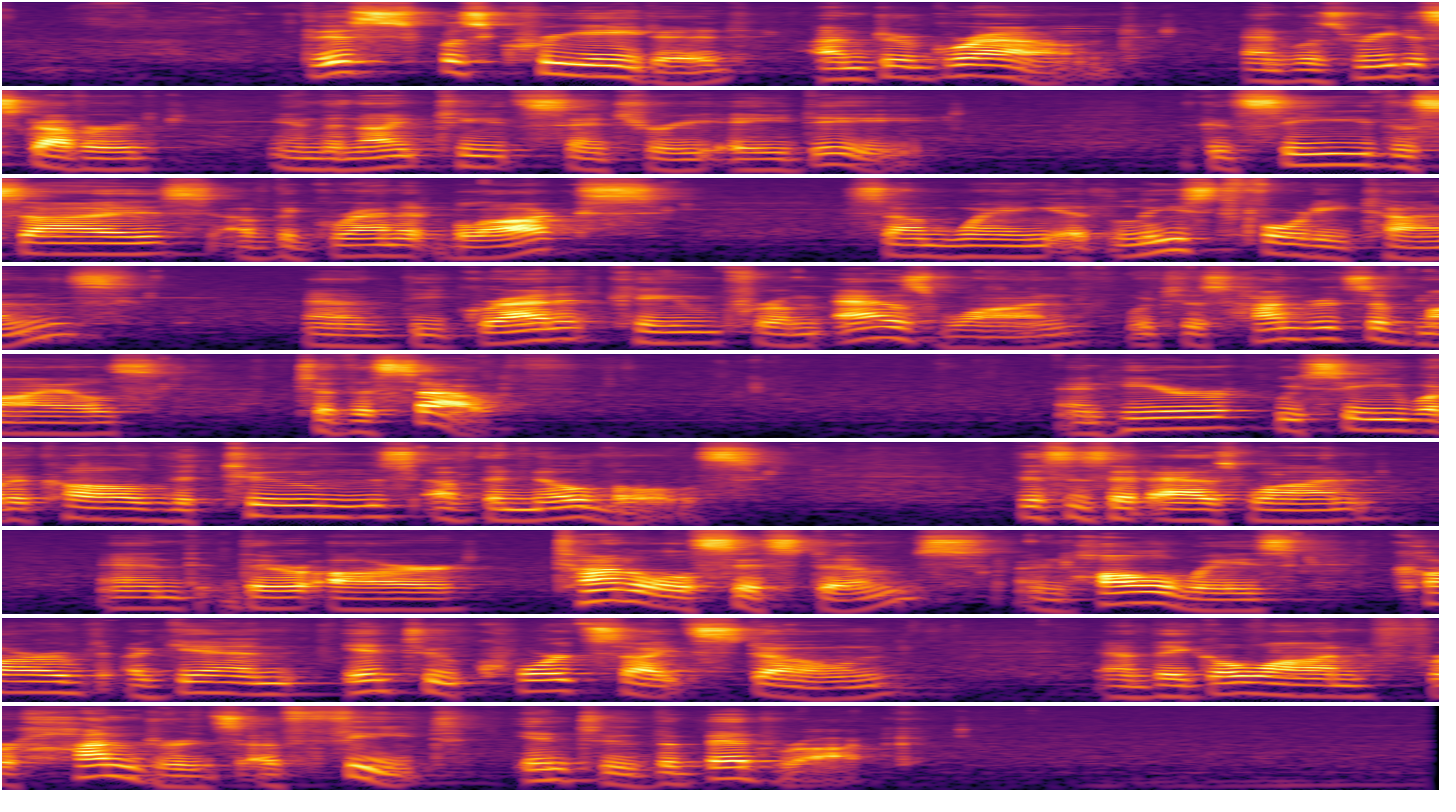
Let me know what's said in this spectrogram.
This was created underground and was rediscovered in the 19th century AD. You can see the size of the granite blocks, some weighing at least 40 tons, and the granite came from Aswan, which is hundreds of miles to the south. And here we see what are called the tombs of the nobles. This is at Aswan, and there are tunnel systems and hallways carved again into quartzite stone and they go on for hundreds of feet into the bedrock.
